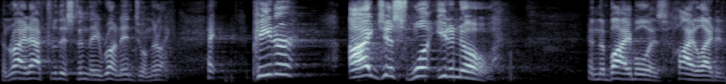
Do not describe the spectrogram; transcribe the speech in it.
And right after this, then they run into him. They're like, hey, Peter, I just want you to know. And the Bible has highlighted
